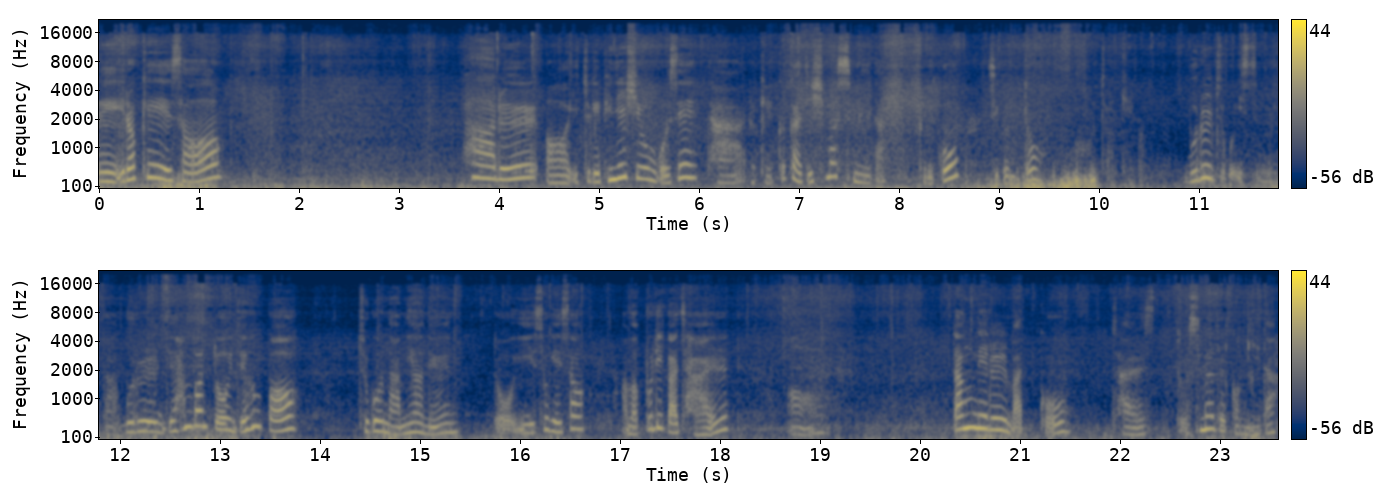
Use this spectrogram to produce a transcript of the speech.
네, 이렇게 해서 파를 어, 이쪽에 비닐 씌운 곳에 다 이렇게 끝까지 심었습니다. 그리고 지금 또 어, 저렇게 물을 주고 있습니다. 물을 이제 한 번 또 이제 흠뻑 주고 나면은 또 이 속에서 아마 뿌리가 잘 어, 땅내를 맡고 잘 또 스며들 겁니다.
